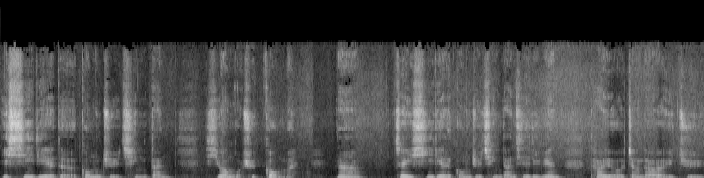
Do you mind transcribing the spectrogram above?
一系列的工具清单，希望我去购买，那。这一系列的工具清单，其实里面他有讲到一句，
